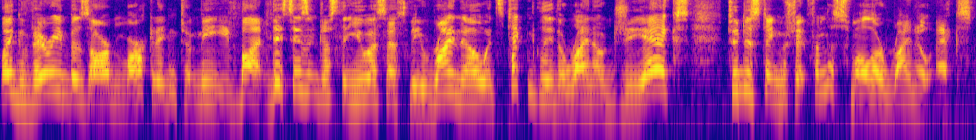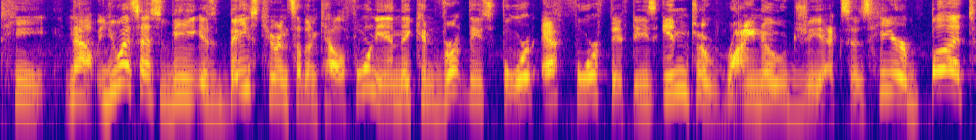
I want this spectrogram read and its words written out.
like very bizarre marketing to me, but this isn't just the USSV Rhino, it's technically the Rhino GX to distinguish it from the smaller Rhino XT. Now, USSV is based here in Southern California, and they convert these Ford F450s into Rhino GXs here, but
